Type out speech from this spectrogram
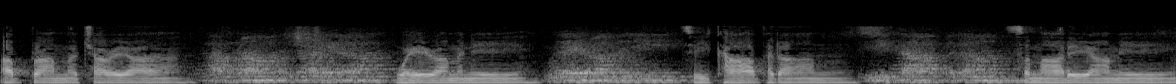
Abrahmacariya. Veramani. Sikkhapadam. Samadiyami.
